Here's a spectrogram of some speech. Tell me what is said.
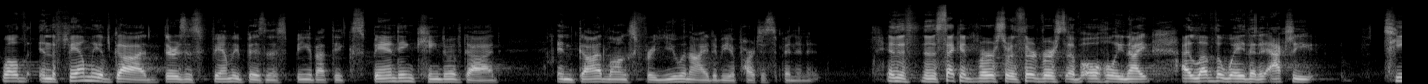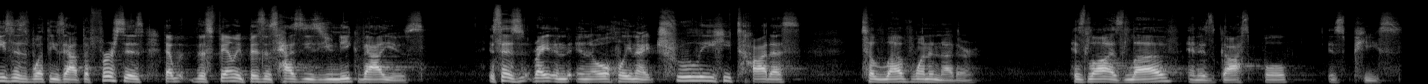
Well, in the family of God, there is this family business being about the expanding kingdom of God, and God longs for you and I to be a participant in it. In the, in the second verse or the third verse of O Holy Night, I love the way that it actually teases what these out. The first is that this family business has these unique values. It says right in, in O Holy Night, truly he taught us to love one another. His law is love, and his gospel is peace.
